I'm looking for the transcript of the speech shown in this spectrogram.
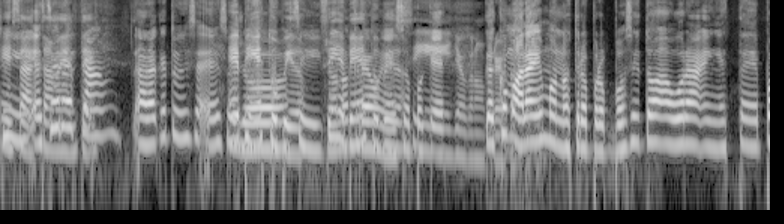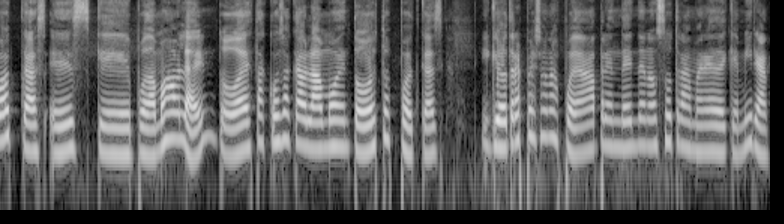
Exactamente. ahora que tú dices eso, es bien estúpido. Sí, yo no creo eso porque es como ahora mismo nuestro propósito ahora en este podcast es que podamos hablar todas estas cosas que hablamos en todos estos podcasts y que otras personas puedan aprender de nosotras a manera de que, mira,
